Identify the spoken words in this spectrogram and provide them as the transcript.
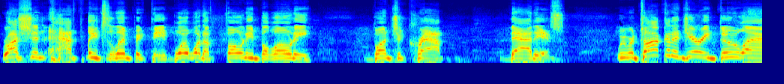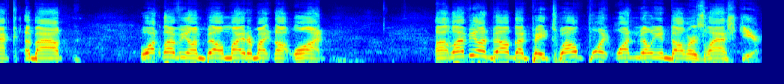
Russian athletes Olympic team. Boy, what a phony baloney bunch of crap that is. We were talking to Gerry Dulac about what Le'Veon Bell might or might not want. Uh, Le'Veon Bell got paid $12.1 million last year.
